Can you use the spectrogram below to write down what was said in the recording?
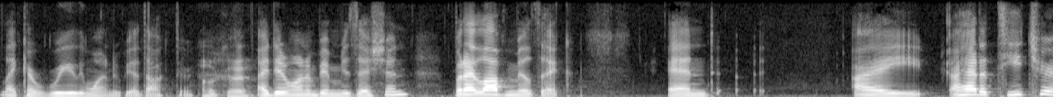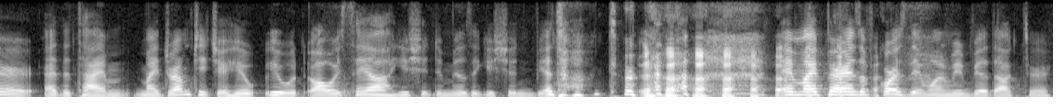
Like I really wanted to be a doctor. Okay. I didn't want to be a musician, but I love music. And I I had a teacher at the time, my drum teacher, he he would always say, "Ah, you should do music. You shouldn't be a doctor." and my parents, of course, they wanted me to be a doctor.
